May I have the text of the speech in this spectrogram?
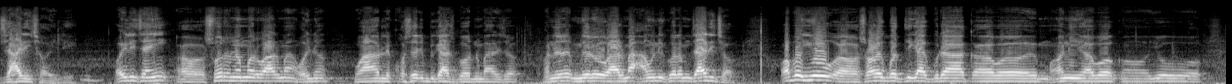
जारी छ अहिले। अहिले चाहिँ सोह्र नम्बर वार्डमा होइन उहाँहरूले कसरी विकास गर्नुभएको छ भनेर मेरो वार्डमा आउने क्रम जारी छ। अब यो सडक बत्तीका कुरा अब अनि अब यो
